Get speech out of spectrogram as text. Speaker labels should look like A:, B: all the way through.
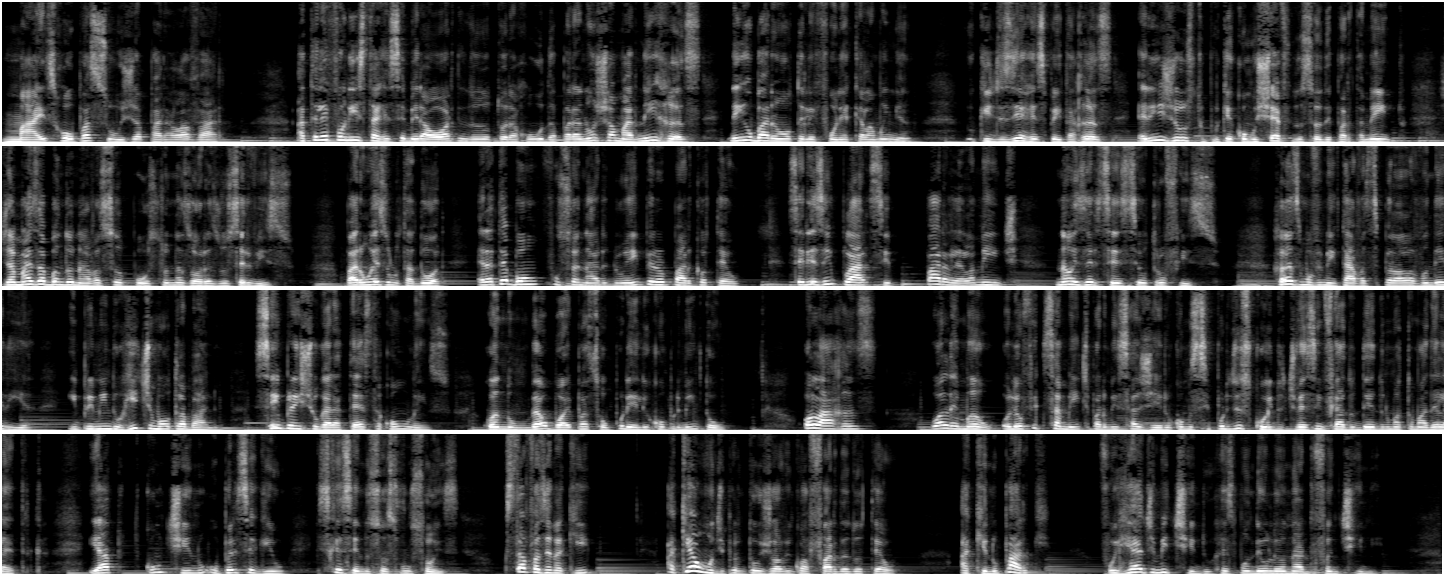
A: Mais roupa suja para lavar. A telefonista recebera a ordem do Dr. Arruda para não chamar nem Hans nem o barão ao telefone aquela manhã. O que dizia respeito a Hans era injusto, porque, como chefe do seu departamento, jamais abandonava seu posto nas horas do serviço. Para um ex-lutador, era até bom funcionário do Emperor Park Hotel. Seria exemplar se, paralelamente, não exercesse outro ofício. Hans movimentava-se pela lavanderia, imprimindo ritmo ao trabalho, sempre a enxugar a testa com um lenço, quando um bellboy passou por ele e cumprimentou. Olá, Hans. O alemão olhou fixamente para o mensageiro, como se por descuido tivesse enfiado o dedo numa tomada elétrica, e ato contínuo o perseguiu, esquecendo suas funções. O que está fazendo aqui? Aqui aonde? perguntou o jovem com a farda do hotel. Aqui no parque. Fui readmitido, respondeu Leonardo Fantini.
